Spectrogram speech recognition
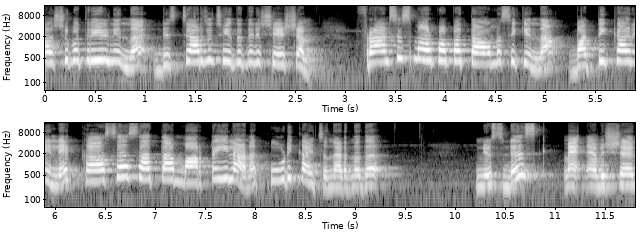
ആശുപത്രിയിൽ നിന്ന് ഡിസ്ചാർജ് ചെയ്തതിനു ശേഷം ഫ്രാൻസിസ് മാർപ്പാപ്പ താമസിക്കുന്ന വത്തിക്കാനിലെ കാസ സാത്ത മാർട്ടയിലാണ് കൂടിക്കാഴ്ച നടന്നത്. News desk Magnavision.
